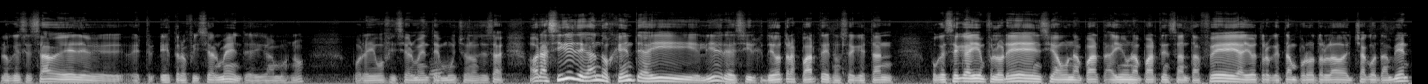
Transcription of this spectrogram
Lo que se sabe es de, extra- extraoficialmente, digamos, ¿no? Por ahí oficialmente mucho no se sabe. Ahora, ¿sigue llegando gente ahí, líder? Es decir, de otras partes, no sé, que están... Porque sé que hay en Florencia, una parte, hay una parte en Santa Fe, hay otro que están por otro lado del Chaco también.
